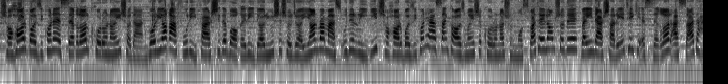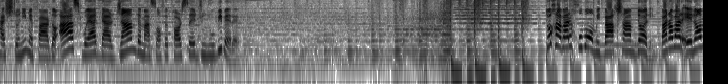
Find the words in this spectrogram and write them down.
چهار بازیکن استقلال کرونایی شدن. وریا قفوری، فرشید باقری، داریوش شجاعیان و مسعود ریگی چهار بازیکنی هستند که آزمایش کروناشون مثبت اعلام شده و این در شرایطی که استقلال از ساعت 8 فردا عصر باید در جمع به مسافه پارس جنوبی بره. خبر خوب و امیدبخش هم داریم. بنابر اعلام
